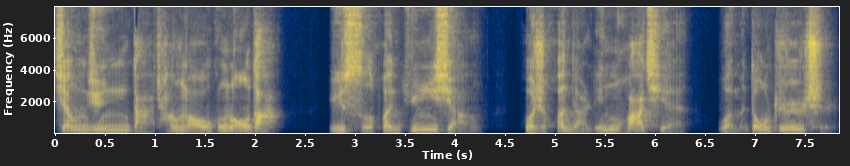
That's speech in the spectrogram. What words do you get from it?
湘军打长毛功劳大，与此换军饷或是换点零花钱，我们都支持。”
